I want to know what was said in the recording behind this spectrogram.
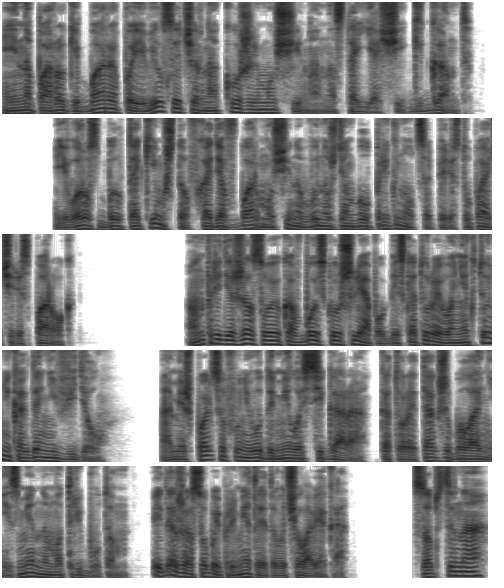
и на пороге бара появился чернокожий мужчина, настоящий гигант. Его рост был таким, что, входя в бар, мужчина вынужден был пригнуться, переступая через порог. Он придержал свою ковбойскую шляпу, без которой его никто никогда не видел. А меж пальцев у него дымилась сигара, которая также была неизменным атрибутом и даже особой приметой этого человека. Собственно,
